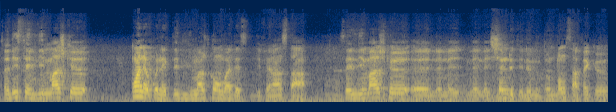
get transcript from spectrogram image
C'est-à-dire, c'est l'image que, quand on est connecté, l'image qu'on voit des différents stars, c'est l'image que euh, les, les- les- les chaînes de télé nous donnent. Donc, ça fait que,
